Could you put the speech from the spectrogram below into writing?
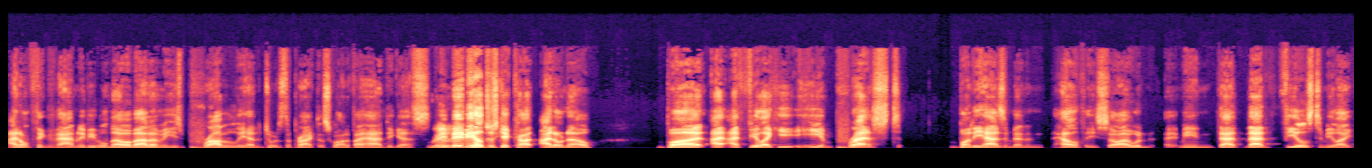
I don't think that many people know about him. He's probably headed towards the practice squad if I had to guess. I mean, maybe he'll just get cut. I don't know, but I, I feel like he he impressed, but he hasn't been healthy. So I would. I mean that that feels to me like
